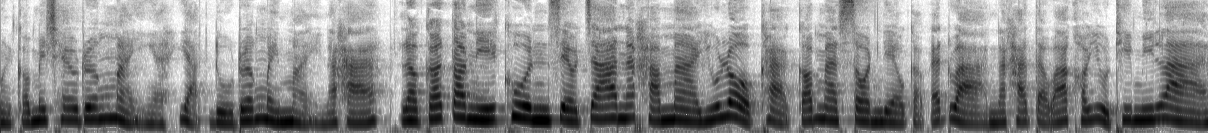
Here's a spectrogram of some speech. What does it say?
มันก็ไม่ใช่เรื่องใหม่ไง อยากดูเรื่องใหม่ๆนะคะ แล้วก็ตอนนี้คุณเซียวจ้านนะคะ มายุโรปค่ะ ก็มาโซนเดียวกับแอดวานนะคะ แต่ว่าเขาอยู่ที่มิลาน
